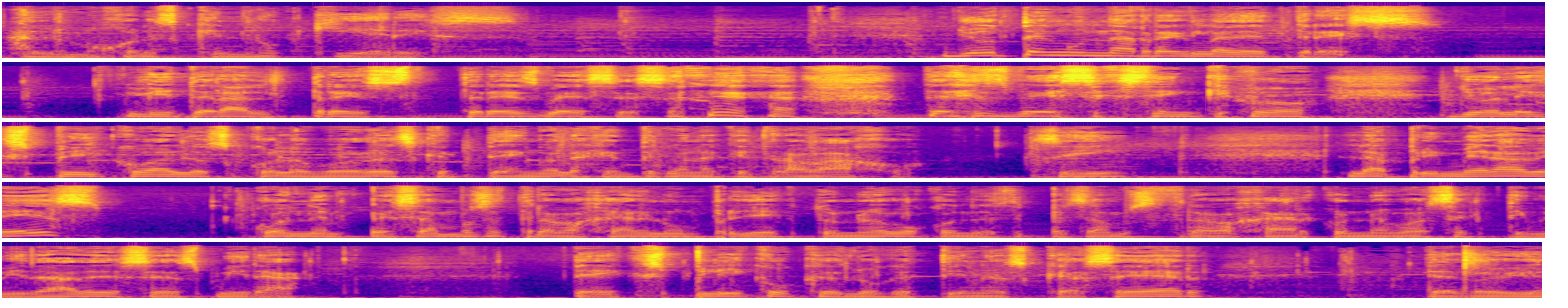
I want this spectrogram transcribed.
a lo mejor es que no quieres? Yo tengo una regla de tres. Literal, tres, tres veces. tres veces en que yo le explico a los colaboradores que tengo, a la gente con la que trabajo. ¿Sí? La primera vez cuando empezamos a trabajar en un proyecto nuevo, cuando empezamos a trabajar con nuevas actividades, es mira, te explico qué es lo que tienes que hacer, te doy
